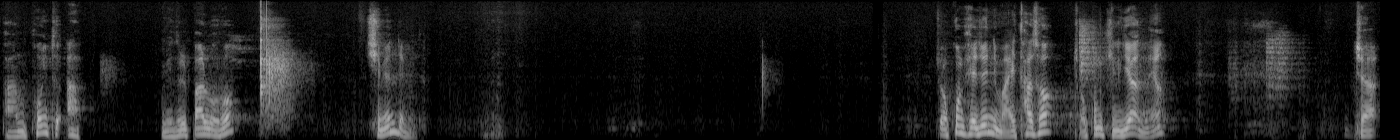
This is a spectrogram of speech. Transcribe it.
반 포인트 앞 미들발로로 치면 됩니다. 조금 회전이 많이 타서 조금 길게 왔네요. 자,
